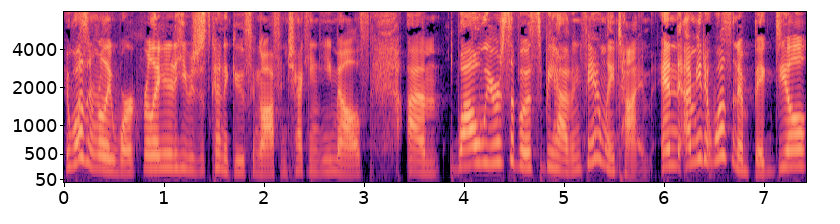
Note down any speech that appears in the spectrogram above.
It wasn't really work related, he was just kind of goofing off and checking emails um, while we were supposed to be having family time. And I mean, it wasn't a big deal,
